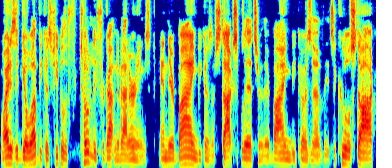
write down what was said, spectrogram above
Why does it go up? Because people have totally forgotten about earnings and they're buying because of stock splits or they're buying because of it's a cool stock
